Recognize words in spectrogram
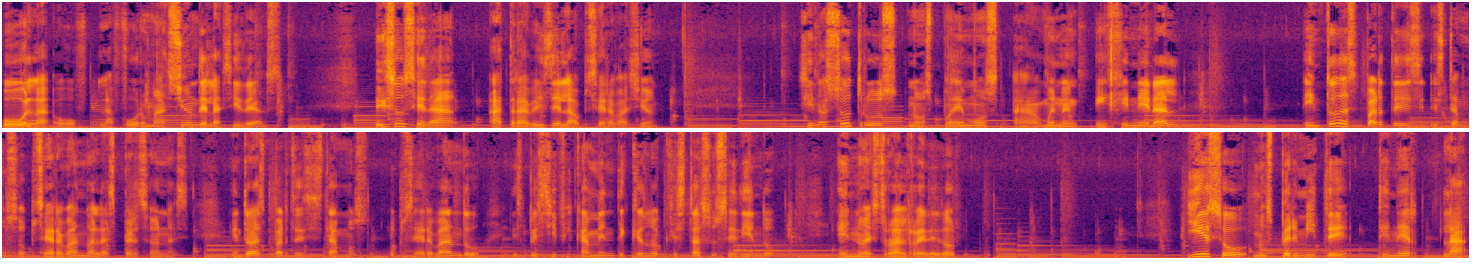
o la, o la formación de las ideas? Eso se da a través de la observación. Si nosotros nos podemos, ah, bueno, en general, en todas partes estamos observando a las personas. En todas partes estamos observando específicamente qué es lo que está sucediendo en nuestro alrededor. Y eso nos permite tener la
